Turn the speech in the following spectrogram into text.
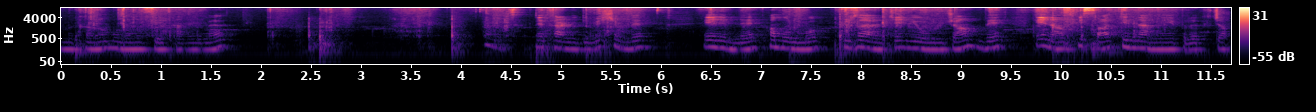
Bakalım unumuz yeterli mi? Evet yeterli gibi. Şimdi elimle hamurumu güzelce yoğuracağım ve en az bir saat dinlenmeye bırakacağım.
